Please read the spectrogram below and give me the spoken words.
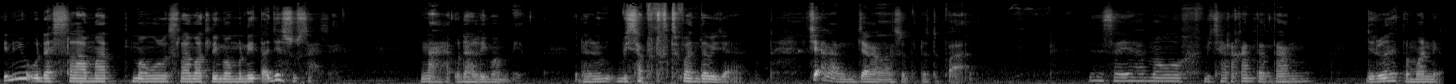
Ini udah selamat mau selamat 5 menit aja susah sih. Nah udah lima menit. Udah lim- bisa penutupan tapi jangan. Jangan jangan langsung penutupan. Ini saya mau bicarakan tentang judulnya teman ya.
